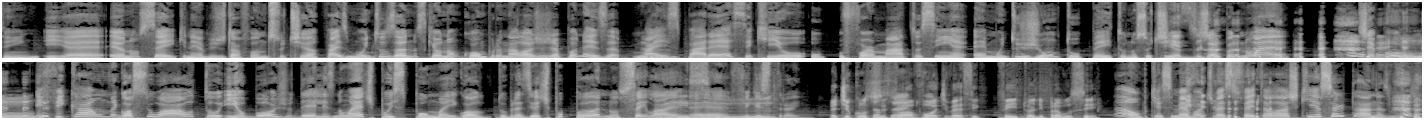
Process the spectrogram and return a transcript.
Sim, e é. Eu não sei, que nem a Biju tava falando do sutiã. Faz muitos anos que eu não compro na loja japonesa. Mas parece que o, o, o formato, assim, é, é muito junto o peito no sutiã do Japão. Não é? tipo, Uhum. e fica um negócio alto e o bojo deles não é tipo espuma igual do Brasil, é tipo pano, sei lá, é, é- fica estranho. É tipo como se Tanto sua é avó que- tivesse feito ali pra você. Não, porque se minha avó tivesse feito, ela acho que ia acertar nas medidas.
